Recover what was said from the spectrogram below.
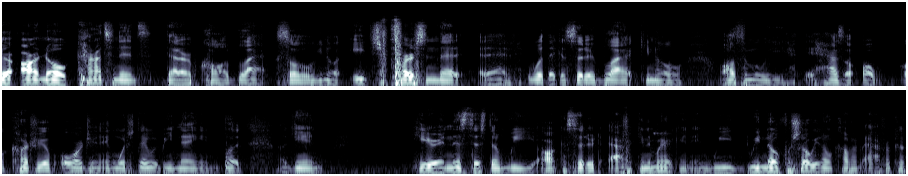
there are no continents that are called black. So you know, each person that, that what they consider black, you know, ultimately it has a, a, a country of origin in which they would be named. But again, here in this system, we are considered African American, and we we know for sure we don't come from Africa.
